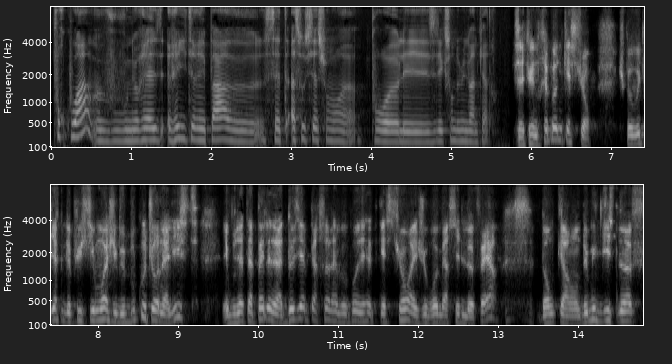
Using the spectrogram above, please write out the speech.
Pourquoi euh, vous ne réitérez pas euh, cette association euh, pour les élections 2024 c'est une très bonne question. Je peux vous dire que depuis six mois, j'ai vu beaucoup de journalistes et vous êtes appelé la deuxième personne à me poser cette question et je vous remercie de le faire. Donc en 2019,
